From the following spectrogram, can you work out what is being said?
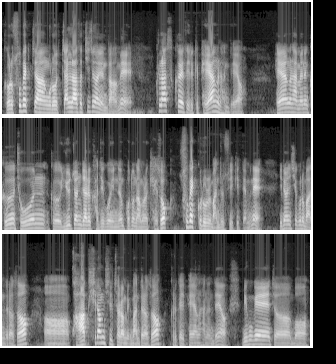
그걸 수백 장으로 잘라서 찢어낸 다음에 플라스크에서 이렇게 배양을 한대요. 배양을 하면은 그 좋은 그 유전자를 가지고 있는 포도나무를 계속 수백 그루를 만들 수 있기 때문에 이런 식으로 만들어서 어, 과학 실험실처럼 만들어서 그렇게 배양을 하는데요. 미국의 저 뭐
